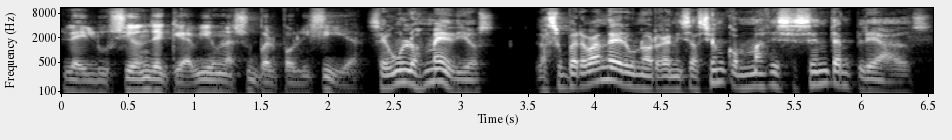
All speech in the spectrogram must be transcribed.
la ilusión de que había una superpolicía. Según los medios, la superbanda era una organización con más de 60 empleados.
